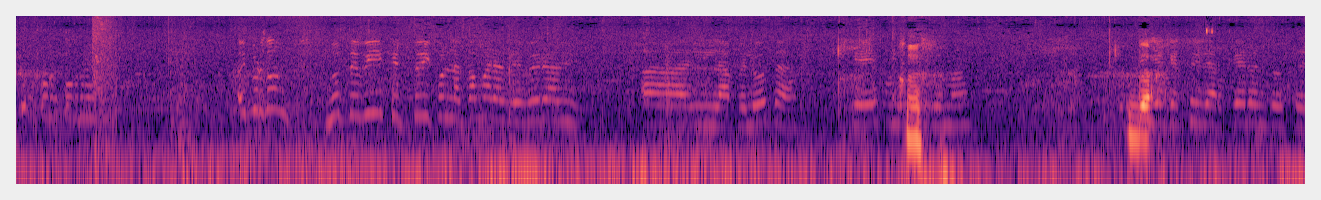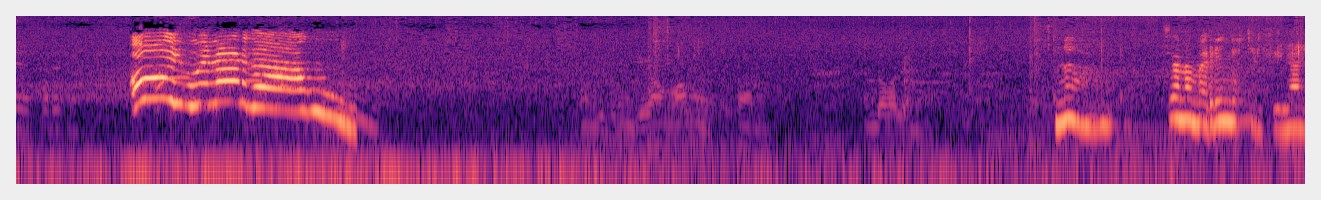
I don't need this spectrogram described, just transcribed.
Corre, corre, corre. Ay, perdón, no te vi, que estoy con la cámara de ver al, a la pelota. Que es un poco más. Da. Ya que estoy de arquero, entonces por eso. ¡Ay, vamos, ya está, ¿no? Yo no me rindo hasta el final.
